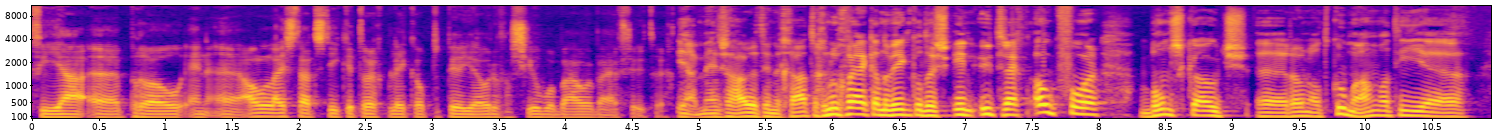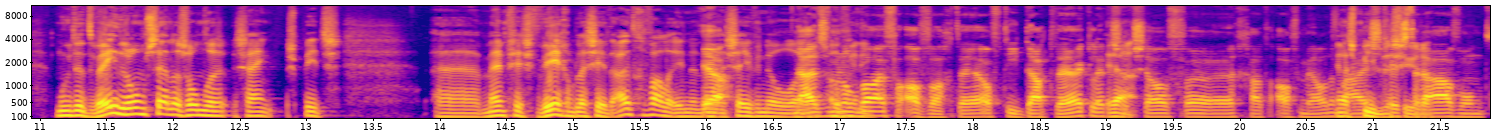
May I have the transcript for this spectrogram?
via uh, Pro en uh, allerlei statistieken terugblikken op de periode van Silberbouwer bij FC Utrecht. Ja, mensen houden het in de gaten. Genoeg werk aan de winkel dus in Utrecht. Ook voor bondscoach uh, Ronald Koeman, want die moet het wederom stellen zonder zijn spits. Memphis weer geblesseerd uitgevallen in een ja. 7-0 Nou, dus we nog wel even afwachten hè, of hij daadwerkelijk ja. zichzelf gaat afmelden. Ja, maar hij is gisteravond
